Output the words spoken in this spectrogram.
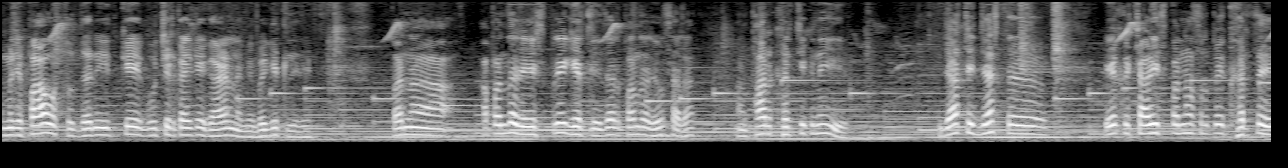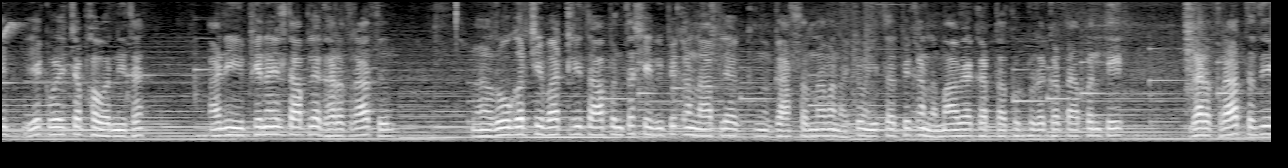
म्हणजे पावस सुद्धा आणि इतके गोचिड काही काही गायांना मी बघितलेले. पण आपण जर स्प्रे घेतली दर पंधरा दिवसाला आणि फार खर्चिक नाही आहे जास्तीत जास्त एक चाळीस पन्नास रुपये खर्च आहे एक वेळेच्या फवारणीचा. आणि फिनाईल तर आपल्या घरात राहतं. रोगरची बाटली तर आपण तसे बी पिकांना आपल्या घासांना म्हणा किंवा इतर पिकांना माव्या करता तुटुड्या करता आपण ते घरात राहतं ते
